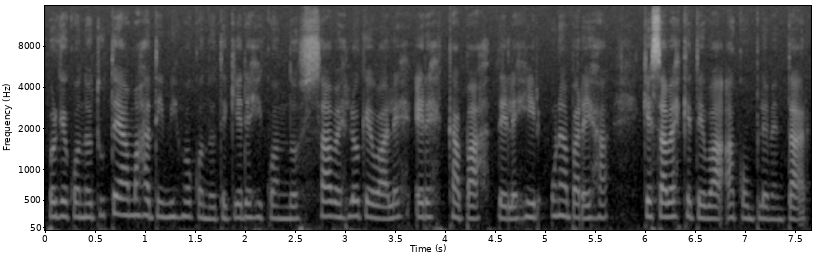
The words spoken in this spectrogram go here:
Porque cuando tú te amas a ti mismo, cuando te quieres y cuando sabes lo que vales, eres capaz de elegir una pareja que sabes que te va a complementar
